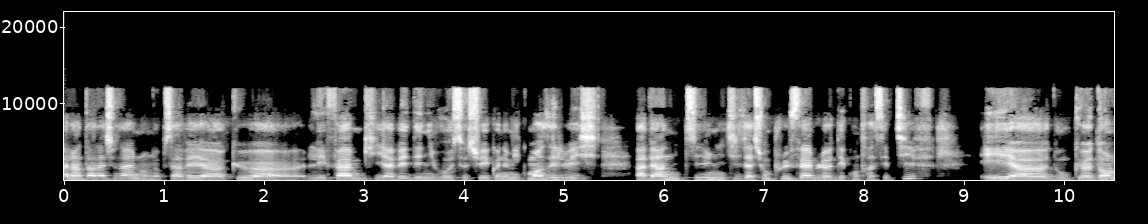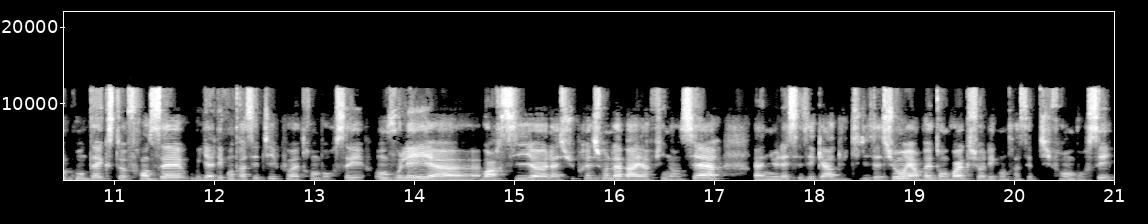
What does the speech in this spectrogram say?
À l'international, on observait euh, que euh, les femmes qui avaient des niveaux socio-économiques moins élevés avaient une utilisation plus faible des contraceptifs et euh, donc dans le contexte français où il y a des contraceptifs qui vont être remboursés, on voulait voir si la suppression de la barrière financière annulait ces écarts d'utilisation. Et en fait, on voit que sur les contraceptifs remboursés,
